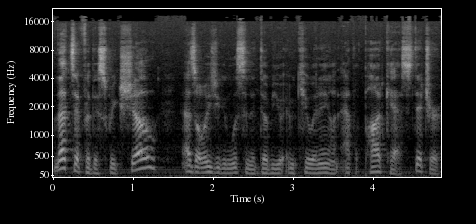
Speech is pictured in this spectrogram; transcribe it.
That's it for this week's show. As always, you can listen to WMQ&A on Apple Podcasts, Stitcher,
